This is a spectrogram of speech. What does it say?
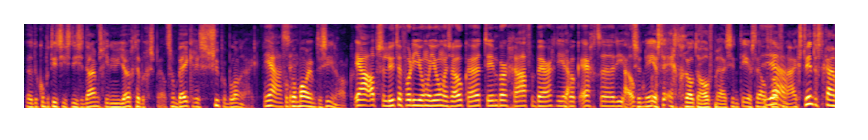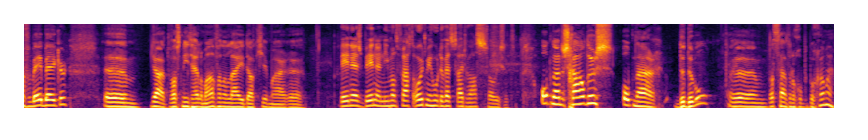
de competities die ze daar misschien in hun jeugd hebben gespeeld. Zo'n beker is super belangrijk. Ja, Vond ik wel mooi om te zien ook. Ja, absoluut. En voor die jonge jongens ook. Hè. Timber, Gravenberg, die hebben ook echt... eh, die Ja, het ook... is een eerste echt grote hoofdprijs in het eerste elftal Ja. van Ajax. 20ste KNVB-beker. Ehm, ja, het was niet helemaal van een leien dakje, maar eh, Binnen is binnen. Niemand vraagt ooit meer hoe de wedstrijd was. zo is het. Op naar de schaal dus. Op naar de dubbel. Ehm, wat staat er nog op het programma?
